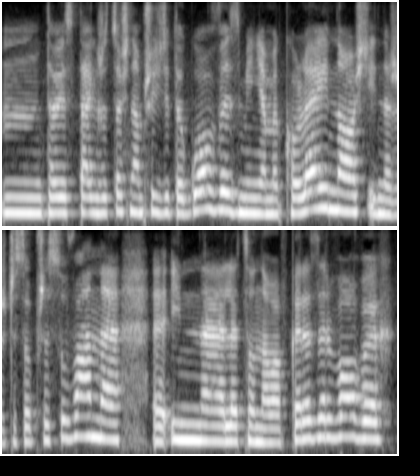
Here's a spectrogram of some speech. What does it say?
mm, to jest tak, że coś nam przyjdzie do głowy, zmieniamy kolejność, inne rzeczy są przesuwane, e, inne lecą na ławkę rezerwowych.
